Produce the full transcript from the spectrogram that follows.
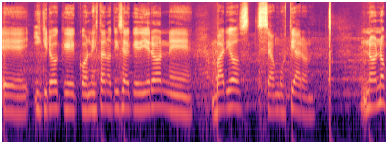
eh, y creo que con esta noticia que dieron... Eh, varios se angustiaron. No, no,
